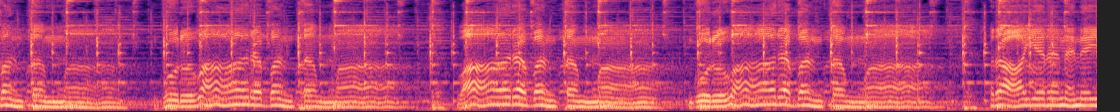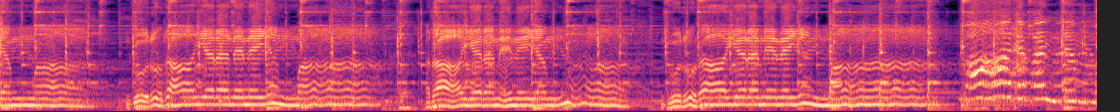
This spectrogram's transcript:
ಬಂತಮ್ಮ ಗುರುವಾರ ಬಂತಮ್ಮ ವಾರ ಬಂತಮ್ಮ ಗುರುವಾರ ಬಂತಮ್ಮ ರಾಯರ ನೆನೆಯಮ್ಮ ಗುರುರಾಯರ ನೆನೆಯಮ್ಮ ರಾಯರ ನೆನೆಯಮ್ಮ ಗುರುರಾಯರ ನೆನೆಯಮ್ಮ ವಾರ ಬಂದಮ್ಮ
